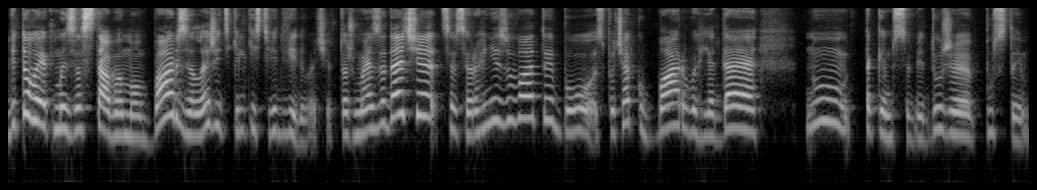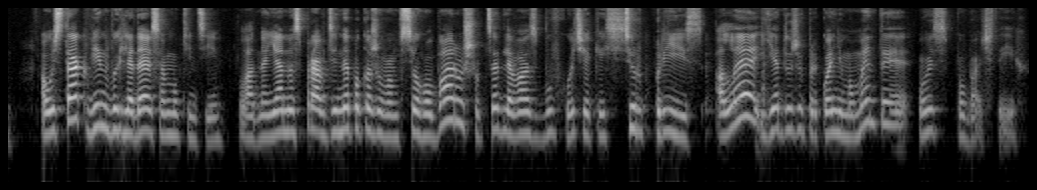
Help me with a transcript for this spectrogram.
Від того, як ми заставимо бар, залежить кількість відвідувачів. Тож моя задача це все організувати, бо спочатку бар виглядає ну, таким собі, дуже пустим. А ось так він виглядає в самому кінці. Ладно, я насправді не покажу вам всього бару, щоб це для вас був хоч якийсь сюрприз. Але є дуже прикольні моменти, ось побачите їх.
